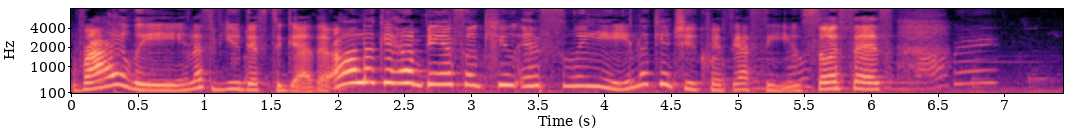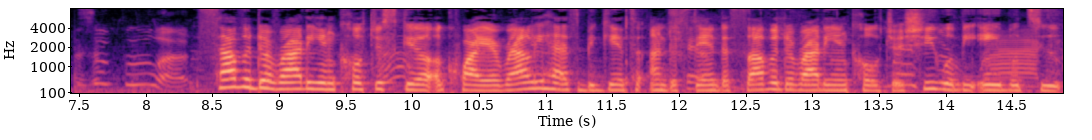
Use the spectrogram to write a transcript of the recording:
Riley, let's view this together. Oh, look at him being so cute and sweet. Look at you, Quincy. I see you. So it says, Selvadoradian culture skill acquired. Riley has begun to understand the Selvadoradian culture. She will be able to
